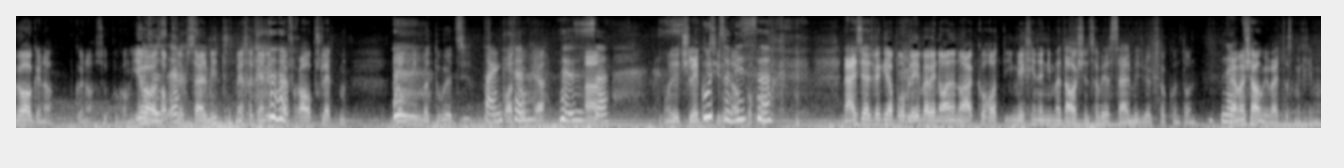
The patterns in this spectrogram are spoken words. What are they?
Ja, genau, genau, super gegangen. Ich habe Das das Abschleppseil mit, möchte gerne wieder meine Frau abschleppen. Lange nicht mehr du jetzt, ein Danke. paar Tage her. Das ist Ah, äh, Und jetzt schleppe ich sie dann einfach wissen. hoch. Nein, es ist halt wirklich ein Problem, weil wenn einer noch Akku hat, ich möchte ihn nicht mehr tauschen, jetzt habe ich das Seil mit, wie gesagt, und dann Nett. werden wir schauen, wie weit das wir kommen.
